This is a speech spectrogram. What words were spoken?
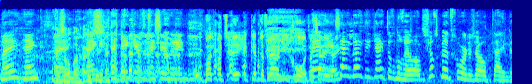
Nee, Henk? Hij is al naar huis. Henk, Henk heeft er geen zin meer in. Wat, wat, eh, ik heb de vraag niet gehoord. Wat nee, zei jij? ik zei leuk dat jij toch nog heel enthousiast bent geworden zo op het einde.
